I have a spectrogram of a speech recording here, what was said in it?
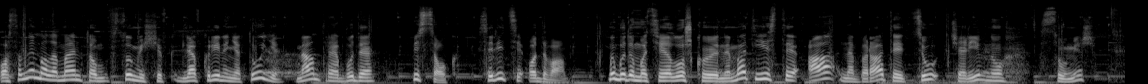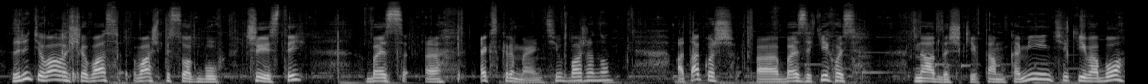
Основним елементом в суміші для вкорінення туї нам треба буде пісок силіці О2. Ми будемо цією ложкою не мед їсти, а набирати цю чарівну суміш. Зверніть увагу, що у вас ваш пісок був чистий, без е, екскрементів бажано, а також е, без якихось надлишків, там камінчиків або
